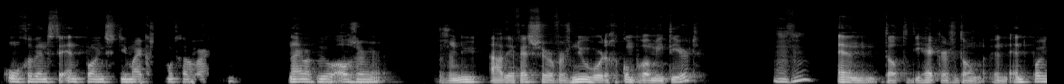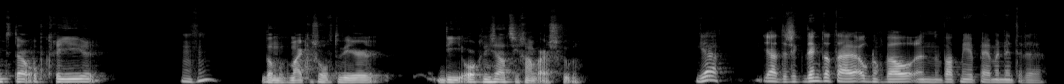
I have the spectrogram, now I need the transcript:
ongewenste endpoints die Microsoft moet gaan waarschuwen? Nee, maar ik bedoel, als er, als er nu ADFS-servers nieuw worden gecompromitteerd, mm -hmm. En dat die hackers dan een endpoint daarop creëren. Mm -hmm. Dan moet Microsoft weer die organisatie gaan waarschuwen. Ja, ja, dus ik denk dat daar ook nog wel een wat meer permanentere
